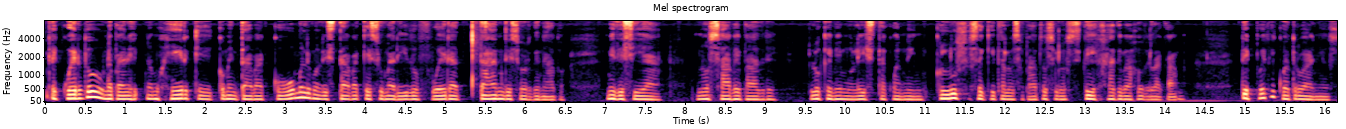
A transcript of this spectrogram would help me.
Recuerdo una, una, mujer que comentaba cómo le molestaba que su marido fuera tan desordenado. Me decía, no sabe, padre, lo que me molesta cuando incluso se quita los zapatos y los deja debajo de la cama. Después de cuatro años,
